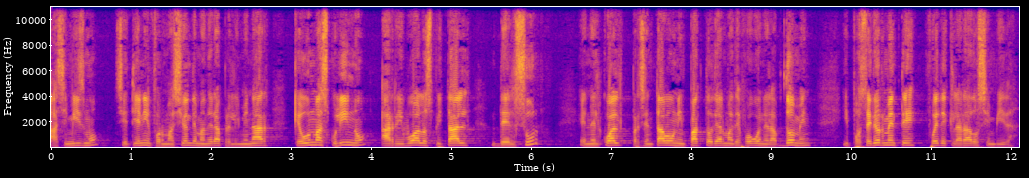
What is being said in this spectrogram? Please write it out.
Asimismo, se tiene información de manera preliminar que un masculino arribó al hospital del sur, en el cual presentaba un impacto de arma de fuego en el abdomen y posteriormente fue declarado sin vida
